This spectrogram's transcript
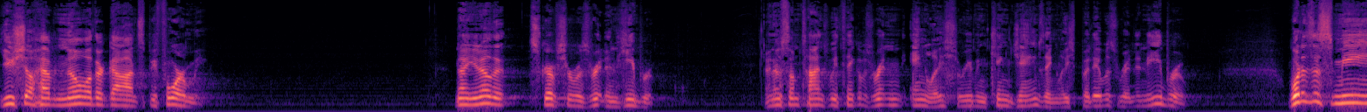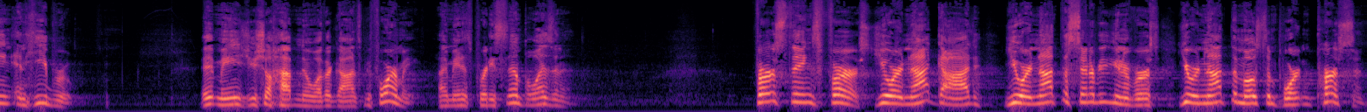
You shall have no other gods before me. Now, you know that Scripture was written in Hebrew. I know sometimes we think it was written in English or even King James English, but it was written in Hebrew. What does this mean in Hebrew? It means you shall have no other gods before me. I mean, it's pretty simple, isn't it? First things first, you are not God. You are not the center of your universe. You are not the most important person.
